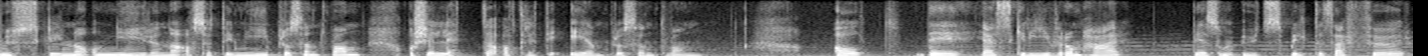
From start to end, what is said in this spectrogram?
musklene og nyrene av 79% og skjelettet av 31% Alt det jeg skriver om her, det som utspilte seg før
